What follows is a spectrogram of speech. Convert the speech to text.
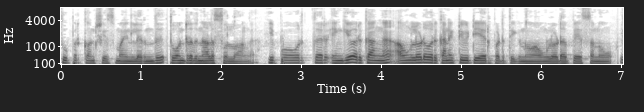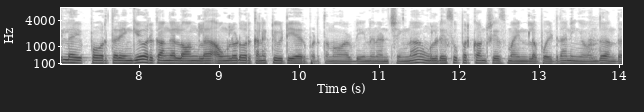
சூப்பர் கான்ஷியஸ் மைண்ட்லேருந்து தோன்றதுனால சொல்லுவாங்க. இப்போ ஒருத்தர் எங்கேயோ இருக்காங்க அவங்களோட ஒரு கனெக்டிவிட்டி ஏற்படுத்திக்கணும் அவங்களோட பேசணும். இல்லை இப்போ ஒருத்தர் எங்கேயோ இருக்காங்க லாங்கில் அவங்களோட ஒரு கனெக்டிவிட்டி ஏற்படுத்தணும் அப்படின்னு நினச்சிங்கன்னா உங்களுடைய சூப்பர் கான்ஷியஸ் மைண்டில் போயிட்டு தான் நீங்கள் வந்து அந்த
